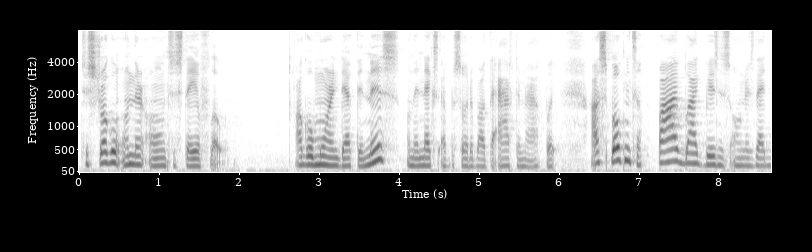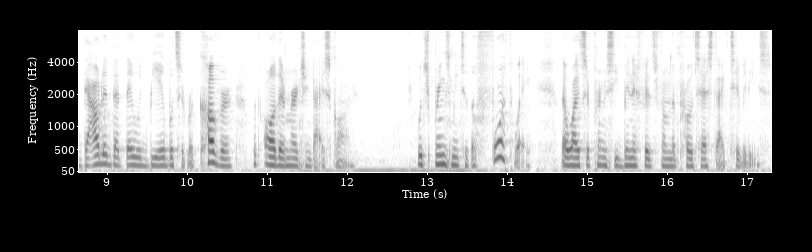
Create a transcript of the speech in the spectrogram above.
to struggle on their own to stay afloat. I'll go more in depth in this on the next episode about the aftermath, but I've spoken to five black business owners that doubted that they would be able to recover with all their merchandise gone. Which brings me to the fourth way that white supremacy benefits from the protest activities.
